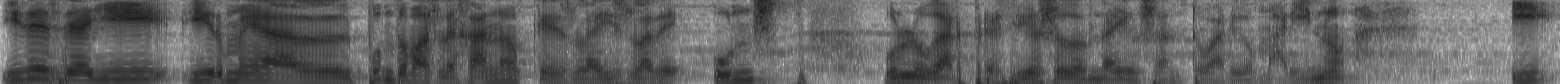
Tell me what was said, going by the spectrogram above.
y desde allí irme al punto más lejano, que es la isla de Unst, un lugar precioso donde hay un santuario marino, y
